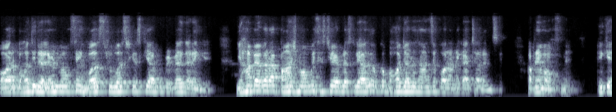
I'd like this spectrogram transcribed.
और बहुत ही रेलिवेंट मॉक्स हैं। वर्स्ट टू वर्स्ट केस की आप प्रिपेयर करेंगे। यहाँ पे अगर आप पाँच मॉक में सिक्सटी प्लस ले आते हो आपका बहुत ज़्यादा चांस है कॉल आने का एच से, अपने मॉक्स में। ठीक है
